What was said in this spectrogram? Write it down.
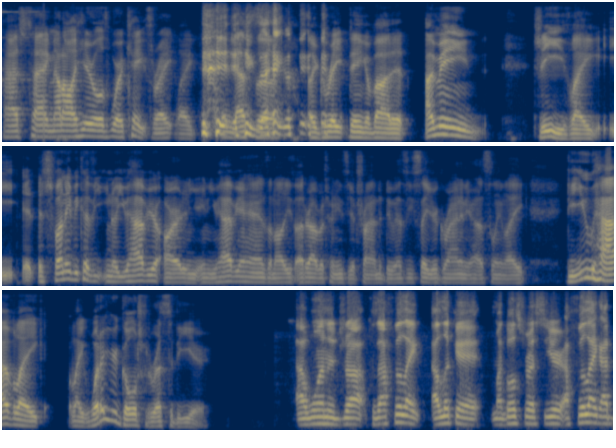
Hashtag not all heroes wear capes, right? Like that's exactly. a, a, great thing about it. I mean, geez, like it's funny because you know you have your art and you, and you have your hands on all these other opportunities you're trying to do. As you say, you're grinding, you're hustling. Like, do you have like like what are your goals for the rest of the year? I want to drop because I feel like I look at my goals for the rest of the year. I feel like I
